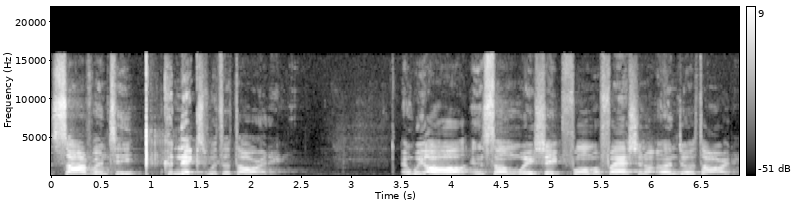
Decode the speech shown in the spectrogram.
Sovereignty connects with authority. And we all, in some way, shape, form, or fashion, are under authority.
